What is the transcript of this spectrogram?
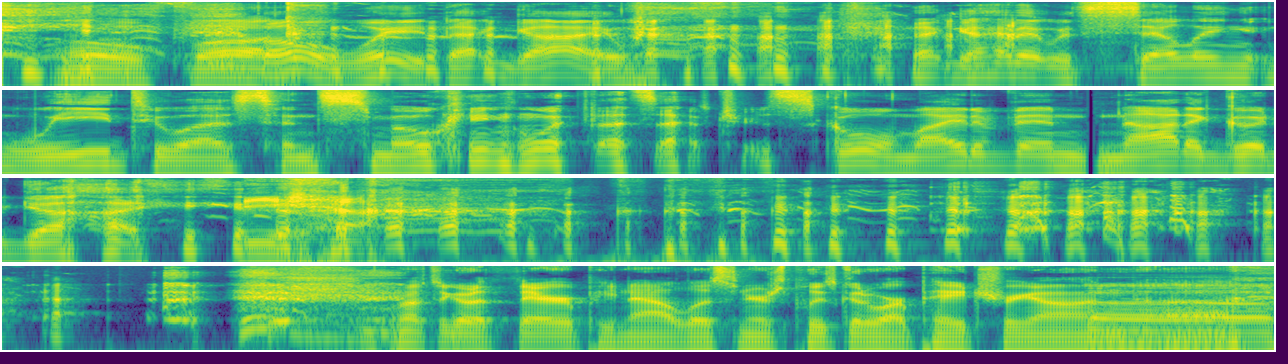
oh, fuck. Oh wait, that guy, that guy that was selling weed to us and smoking with us after school might have been not a good guy. Yeah. We have to go to therapy now, listeners. Please go to our Patreon. Uh,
